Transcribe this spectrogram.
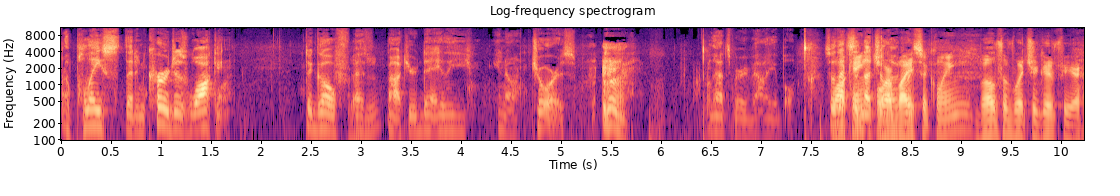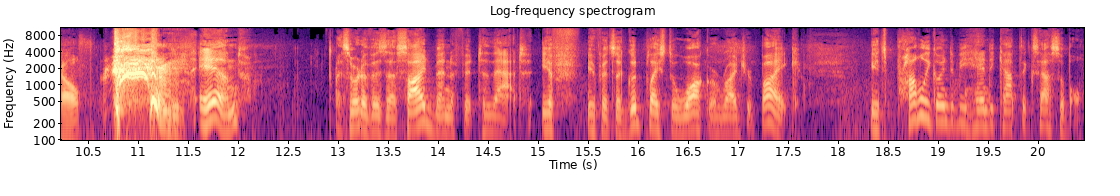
a place that encourages walking to go f- as about your daily, you know, chores. that's very valuable. So that's Walking nutshell or bicycling, both of which are good for your health. And sort of as a side benefit to that, if if it's a good place to walk or ride your bike, it's probably going to be handicapped accessible.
